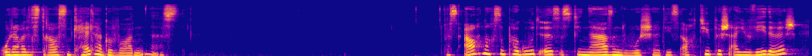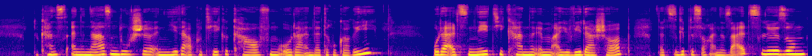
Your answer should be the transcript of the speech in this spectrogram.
oder weil es draußen kälter geworden ist. Was auch noch super gut ist, ist die Nasendusche. Die ist auch typisch ayurvedisch. Du kannst eine Nasendusche in jeder Apotheke kaufen oder in der Drogerie oder als Neti-Kanne im Ayurveda-Shop. Dazu gibt es auch eine Salzlösung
